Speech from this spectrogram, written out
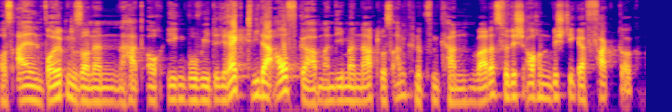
aus allen Wolken, sondern hat auch irgendwo wieder direkt wieder Aufgaben, an die man nahtlos anknüpfen kann. War das für dich auch ein wichtiger Faktor?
